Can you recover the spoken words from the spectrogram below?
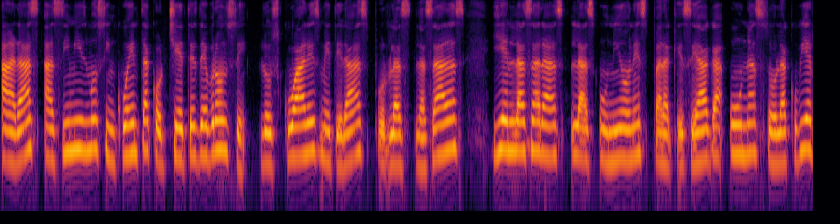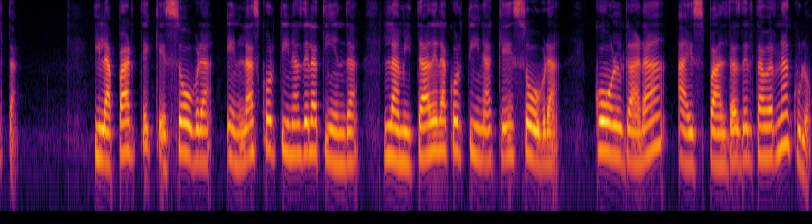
Harás asimismo cincuenta corchetes de bronce, los cuales meterás por las lazadas y enlazarás las uniones para que se haga una sola cubierta. Y la parte que sobra en las cortinas de la tienda, la mitad de la cortina que sobra colgará a espaldas del tabernáculo.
